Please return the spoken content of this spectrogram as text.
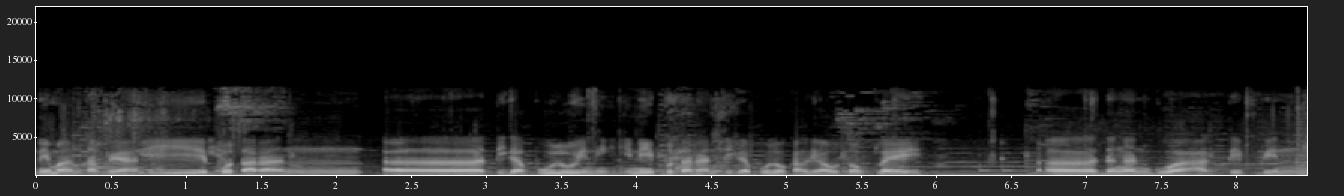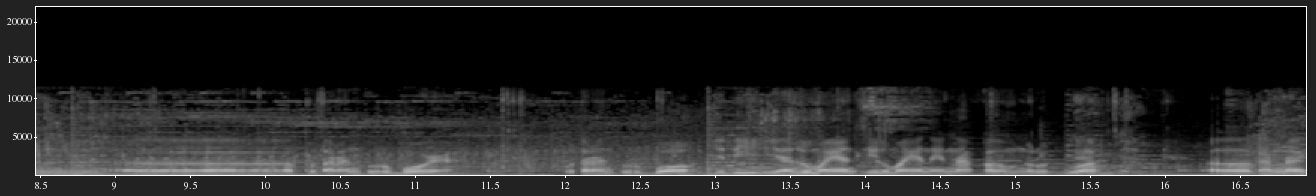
Ini mantap ya di putaran eh, 30 ini. Ini putaran 30 kali autoplay eh, dengan gua aktifin eh, putaran turbo ya. Putaran turbo. Jadi ya lumayan sih, lumayan enak kalau menurut gua. Eh, karena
